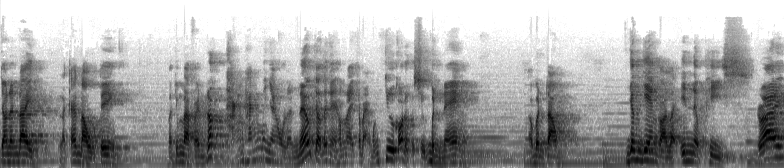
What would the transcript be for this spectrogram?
Cho nên đây là cái đầu tiên mà chúng ta phải rất thẳng thắn với nhau là nếu cho tới ngày hôm nay các bạn vẫn chưa có được cái sự bình an ở bên trong dân gian gọi là inner peace right?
